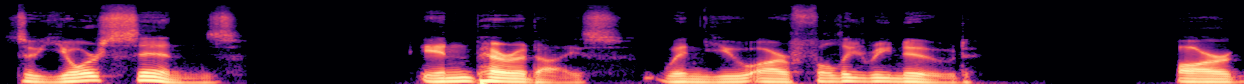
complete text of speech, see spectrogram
So your sins in paradise, when you are fully renewed, are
